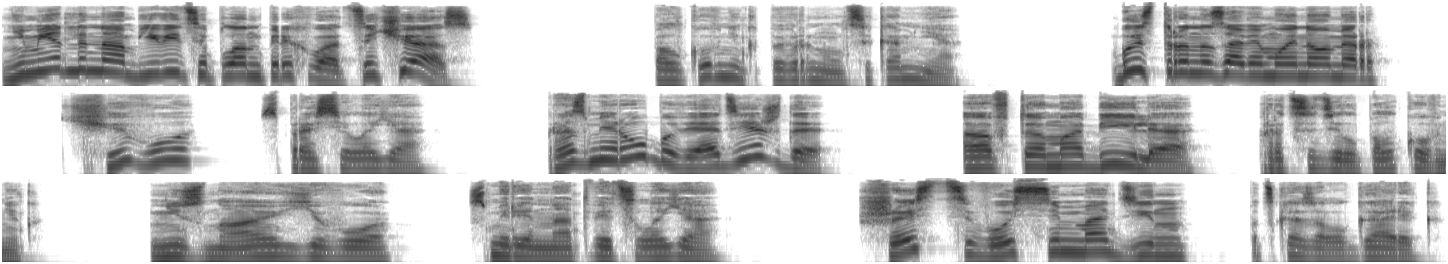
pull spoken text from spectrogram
Немедленно объявите план перехват. Сейчас!» Полковник повернулся ко мне. «Быстро назови мой номер!» «Чего?» — спросила я. «Размер обуви, одежды?» «Автомобиля», — процедил полковник. «Не знаю его». — смиренно ответила я. «Шесть, восемь, один», — подсказал Гарик.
